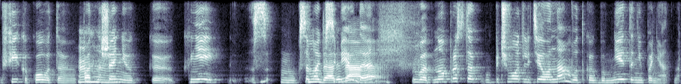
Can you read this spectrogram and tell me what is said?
фи какого-то по отношению к, к ней, с, ну, к самой ну, да, к себе, да, да? да. Вот, но просто почему отлетело нам, вот как бы мне это непонятно.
